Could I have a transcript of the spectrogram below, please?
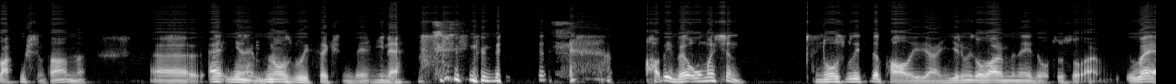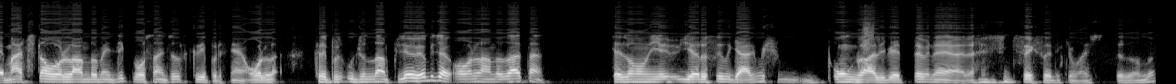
bakmıştım tamam mı? Ee, yine nosebleed section'dayım yine. Abi ve o maçın nosebleed'i de pahalıydı yani. 20 dolar mı neydi 30 dolar mı? Ve maçta Orlando Magic Los Angeles Clippers yani Orla, Clippers ucundan playoff yapacak. Orlando zaten sezonun yarısı gelmiş 10 galibiyette mi ne yani 82 maç sezonda.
